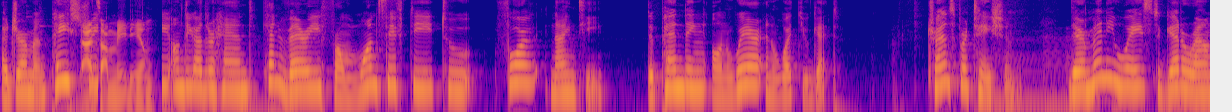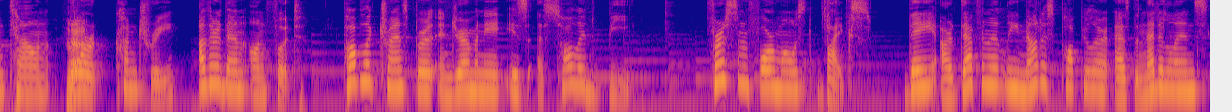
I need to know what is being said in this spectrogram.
A German pastry That's a medium. on the other hand, can vary from 150 to 490, depending on where and what you get. Transportation. There are many ways to get around town Yeah. or country other than on foot. Public transport in Germany is a solid B. First and foremost, bikes. They are definitely not as popular as the Netherlands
